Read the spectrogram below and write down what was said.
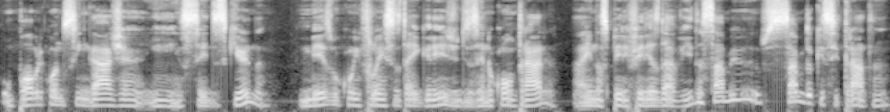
O pobre, quando se engaja em ser de esquerda, mesmo com influências da igreja dizendo o contrário, aí nas periferias da vida, sabe, sabe do que se trata, né?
